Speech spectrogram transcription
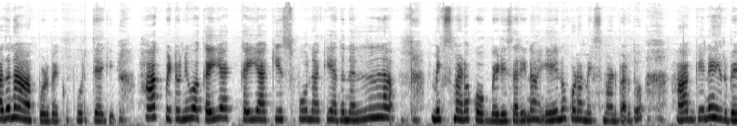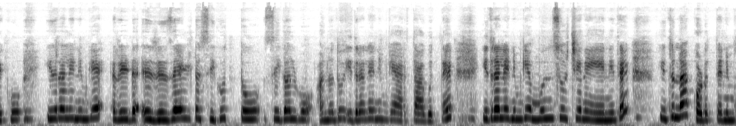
ಅದನ್ನು ಹಾಕ್ಬಿಡ್ಬೇಕು ಪೂರ್ತಿಯಾಗಿ. ಹಾಕ್ಬಿಟ್ಟು ನೀವು ಕೈ ಹಾಕಿ ಕೈ ಹಾಕಿ ಸ್ಪೂನ್ ಹಾಕಿ ಅದನ್ನೆಲ್ಲ ಮಿಕ್ಸ್ ಮಾಡೋಕೆ ಹೋಗಬೇಡಿ ಸರಿನಾ? ಏನೂ ಕೂಡ ಮಿಕ್ಸ್ ಮಾಡಬಾರ್ದು. ಹಾಗೇ ಇರಬೇಕು. ಇದರಲ್ಲಿ ನಿಮಗೆ ರಿಡ್ ರಿಸಲ್ಟ್ ಸಿಗುತ್ತೋ, ಸಿಗಲ್ವೋ ಅನ್ನೋದು ಇದರಲ್ಲೇ ನಿಮಗೆ ಅರ್ಥ ಆಗುತ್ತೆ. ಇದರಲ್ಲೇ ನಿಮಗೆ ಮುನ್ಸೂಚನೆ ಏನಿದೆ, ಇದನ್ನು ಕೊಡುತ್ತೆ. ನಿಮ್ಮ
